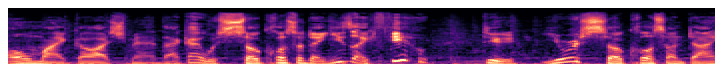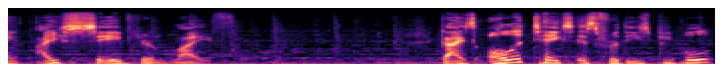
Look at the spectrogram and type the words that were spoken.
Oh my gosh, man. That guy was so close on dying. He's like, phew. Dude, you were so close on dying. I saved your life. Guys, all it takes is for these people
